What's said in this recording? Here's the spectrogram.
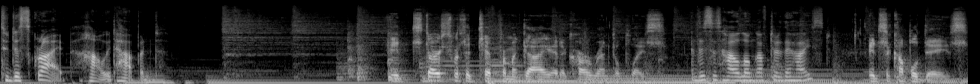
to describe how it happened. It starts with a tip from a guy at a car rental place. And this is how long after the heist? It's a couple days.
